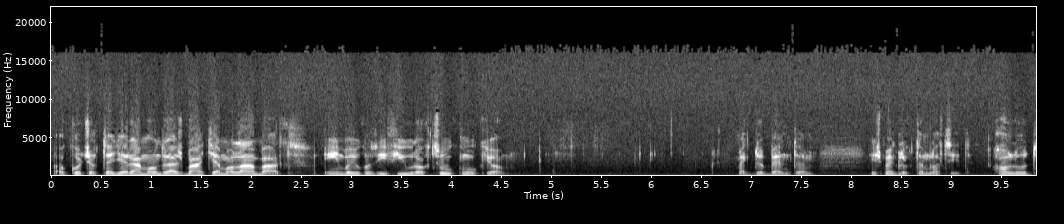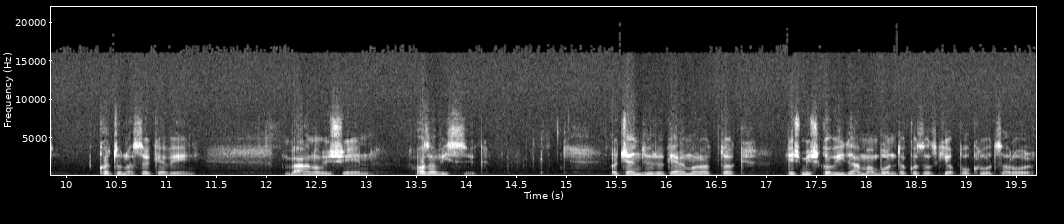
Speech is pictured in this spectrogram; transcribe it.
Akkor csak tegye rám András bátyám a lábát. Én vagyok az ifjúrak cókmókja. Megdöbbentem, és meglöktem Lacit. Hallod? Katona szökevény. Bánom is én. Hazavisszük. A csendőrök elmaradtak, és Miska vidáman bontakozott ki a pokróc alól.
